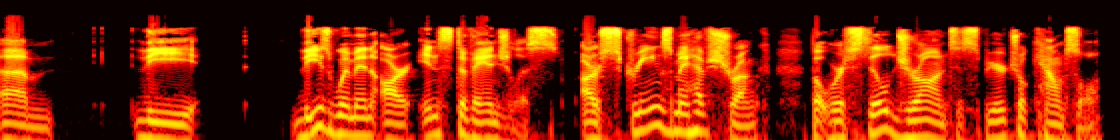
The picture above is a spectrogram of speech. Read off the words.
um, the these women are instavangelists. Our screens may have shrunk, but we're still drawn to spiritual counsel,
